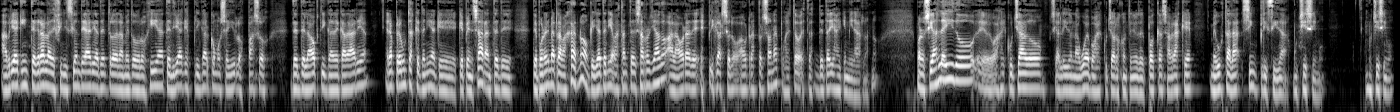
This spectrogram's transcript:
¿Habría que integrar la definición de área dentro de la metodología? ¿Tendría que explicar cómo seguir los pasos desde la óptica de cada área? Eran preguntas que tenía que, pensar antes de, ponerme a trabajar, ¿no? Aunque ya tenía bastante desarrollado, a la hora de explicárselo a otras personas, pues estos detalles hay que mirarlos, ¿no? Bueno, si has leído eh, o has escuchado, si has leído en la web o has escuchado los contenidos del podcast, sabrás que me gusta la simplicidad, muchísimo, muchísimo.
